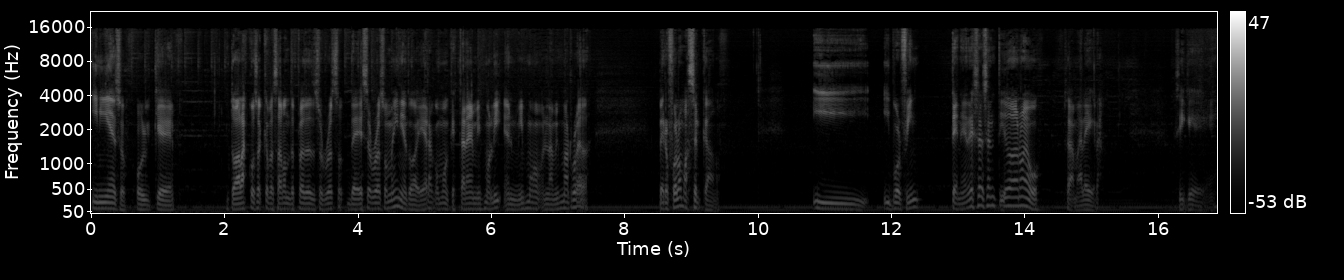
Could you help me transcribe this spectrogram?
Y ni eso, porque todas las cosas que pasaron después de ese, de ese WrestleMania todavía era como que estar en el mismo, el mismo, en la misma rueda. Pero fue lo más cercano. Y, y por fin tener ese sentido de nuevo, o sea, me alegra. Así que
